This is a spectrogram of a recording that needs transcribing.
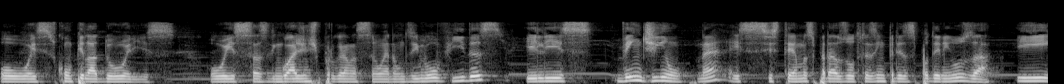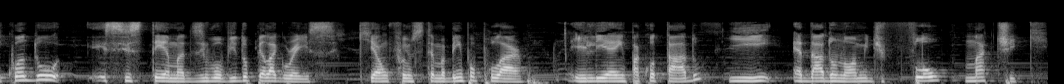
ou esses compiladores ou essas linguagens de programação eram desenvolvidas, eles vendiam né, esses sistemas para as outras empresas poderem usar. E quando sistema desenvolvido pela Grace, que é um, foi um sistema bem popular, ele é empacotado e é dado o nome de Flowmatic.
